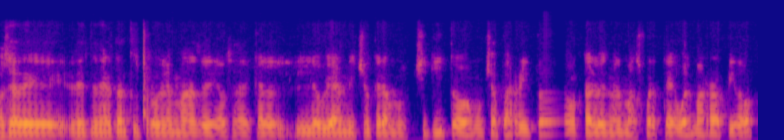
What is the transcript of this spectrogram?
o sea, de, de tener tantos problemas, de, o sea, de que le hubieran dicho que era muy chiquito, muy chaparrito, o tal vez no el más fuerte o el más rápido,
